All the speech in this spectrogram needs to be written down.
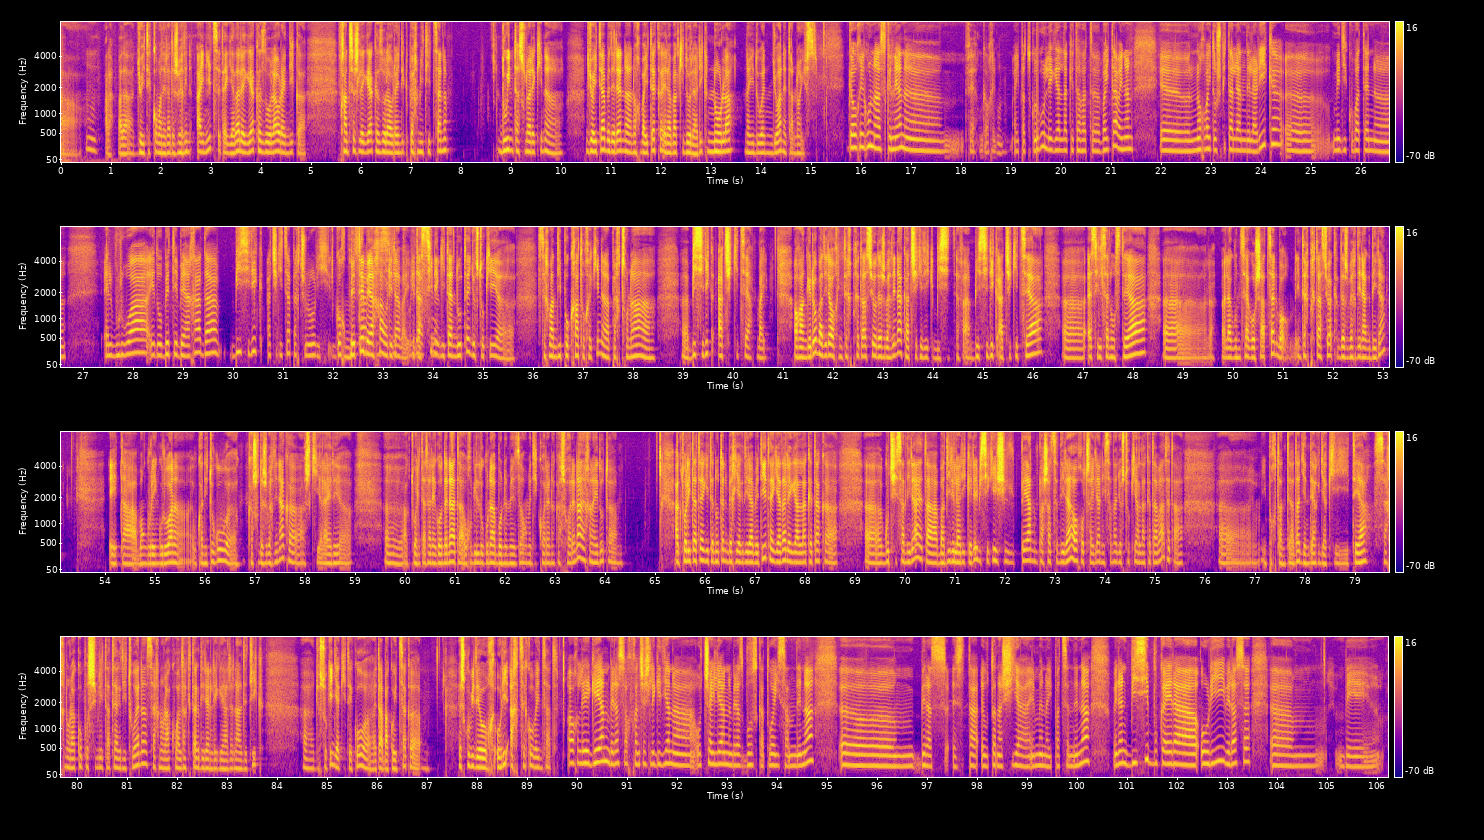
Mm. hala, bada joiteko manera desberdin hainitz, eta egia da legeak ez duela oraindik, frantses legeak ez duela oraindik permititzen, duintasunarekin uh, joitea bederen uh, norbaitek erabaki duelarik nola nahi duen joan eta noiz. Gaur egun azkenean, uh, fe, gaur egun, aipatzuko dugu, lege aldaketa bat baita, baina uh, norbait ospitalean delarik, uh, mediku baten uh, helburua edo bete beharra da bizirik atxikitza pertsona hori. Gorputza, Bete beharra hori da bai. Eta zin egiten dute, joztoki uh, zerban dipokrat horrekin uh, pertsona uh, bizirik atxikitzea, bai. Horan gero, badira hor interpretazio desberdinak atxikirik bizit, enfin, bizirik atxikitzea, uh, ez hiltzen ustea, uh, laguntzea goxatzen, bon, interpretazioak desberdinak dira. Eta, bon, gure inguruan, uh, ukan ditugu, uh, kasu desberdinak, uh, aski ala ere uh, uh, aktualitatean egon dena, eta urbilduguna bonemezon medikoaren kasuarena, egan nahi dut, uh, aktualitatea egiten duten berriak dira beti, eta egia da lege aldaketak uh, uh, gutxi izan dira, eta badirelarik ere, biziki isilpean pasatzen dira, hor, hotzailean izan da joztoki aldaketa bat, eta uh, importantea da jendeak jakitea zer nolako posibilitateak dituen, zer nolako aldaketak diren legearen aldetik, uh, joztoki jakiteko, uh, eta bakoitzak uh, eskubide hor- hori hartzeko behintzat. Hor legean, beraz, hor frantses legedian, uh, otxailean, beraz, bozkatua izan dena, uh, beraz, ez da eutanasia hemen aipatzen dena, baina bizi bukaera hori, beraz, um, be,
